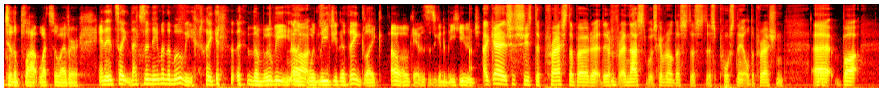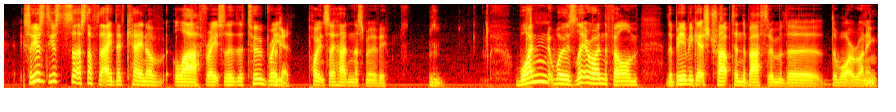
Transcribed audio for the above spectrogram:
to the plot whatsoever and it's like that's the name of the movie like the movie No, like, would lead you to think like oh okay this is going to be huge I it's just she's depressed about it, therefore, and that's what's giving her this this, this postnatal depression. Uh, But so here's here's the sort of stuff that I did kind of laugh. Right, so the, the two bright Okay. points I had in this movie. One was later on in the film, the baby gets trapped in the bathroom with the the water running.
